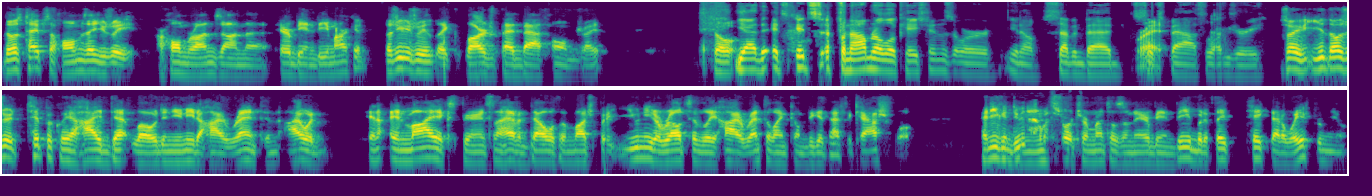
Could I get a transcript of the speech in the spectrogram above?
those types of homes that usually are home runs on the Airbnb market. Those are usually like large bed bath homes, right? So Yeah, it's it's phenomenal locations, or you know, seven bed, six Right. bath luxury. So you, those are typically a high debt load, and you need a high rent. And I would, in in my experience, and I haven't dealt with them much, but you need a relatively high rental income to get that to cash flow. And you can do that Mhm. with short term rentals on Airbnb. But if they take that away from you,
